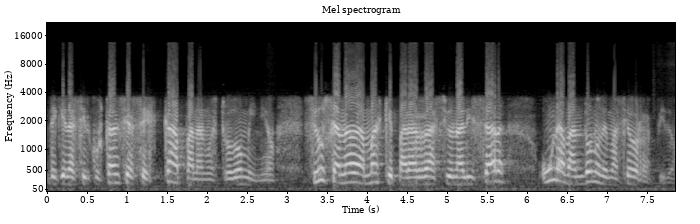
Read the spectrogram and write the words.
de que las circunstancias se escapan a nuestro dominio se usa nada más que para racionalizar un abandono demasiado rápido.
